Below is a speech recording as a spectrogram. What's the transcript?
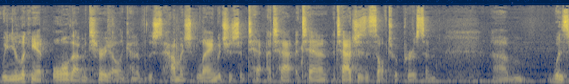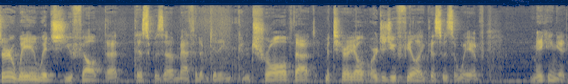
when you're looking at all that material and kind of how much language just atta- atta- attaches itself to a person. Um, was there a way in which you felt that this was a method of getting control of that material, or did you feel like this was a way of making it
